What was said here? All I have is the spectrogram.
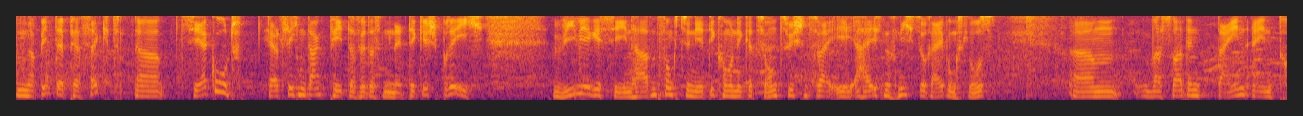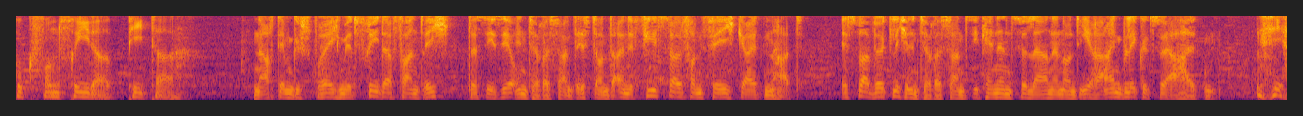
Na bitte, perfekt. Äh, sehr gut. Herzlichen Dank, Peter, für das nette Gespräch. Wie wir gesehen haben, funktioniert die Kommunikation zwischen zwei AIs noch nicht so reibungslos. Ähm, was war denn dein Eindruck von Frieda, Peter? Nach dem Gespräch mit Frieda fand ich, dass sie sehr interessant ist und eine Vielzahl von Fähigkeiten hat. Es war wirklich interessant, sie kennenzulernen und ihre Einblicke zu erhalten. Ja,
